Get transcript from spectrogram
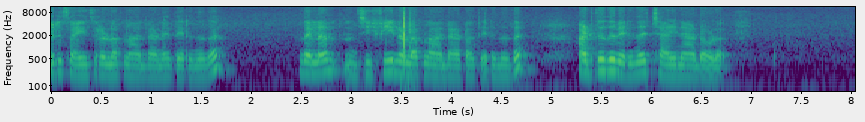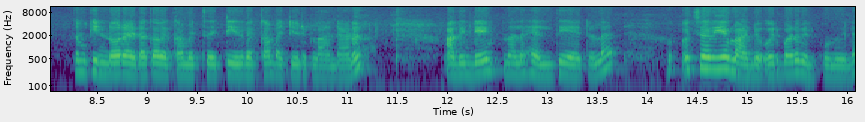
ഒരു സൈസിലുള്ള പ്ലാന്റാണ് തരുന്നത്. ഇതെല്ലാം ജിഫിയിലുള്ള പ്ലാന്റാട്ടോ തരുന്നത്. അടുത്തത് വരുന്നത് ചൈന ഡോൾ. നമുക്ക് ഇൻഡോർ ആയിട്ടൊക്കെ വെക്കാൻ പറ്റി സെറ്റ് ചെയ്ത് വെക്കാൻ പറ്റിയ ഒരു പ്ലാന്റാണ് അതിന്റെയും നല്ല ഹെൽത്തി ആയിട്ടുള്ള ചെറിയ പ്ലാന്റ് ഒരുപാട് വലുപ്പമൊന്നുമില്ല.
